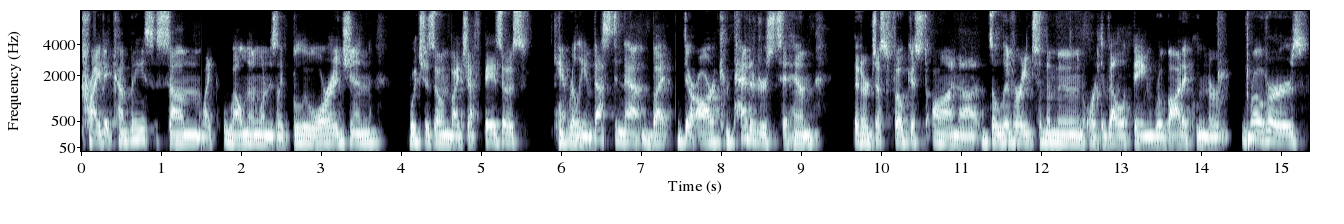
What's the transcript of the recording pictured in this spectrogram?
private companies, some like well known one is like Blue Origin, which is owned by Jeff Bezos can't really invest in that. But there are competitors to him that are just focused on uh, delivery to the moon or developing robotic lunar rovers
